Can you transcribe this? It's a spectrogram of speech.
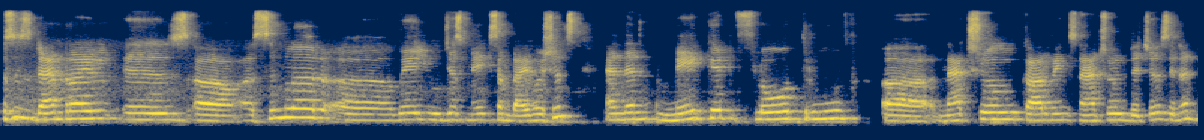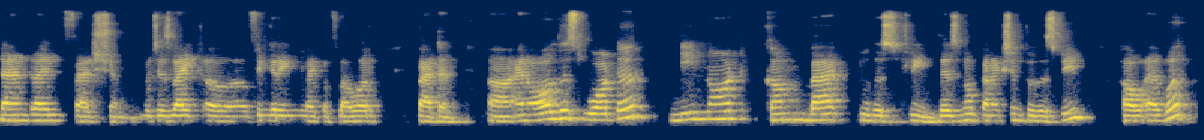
This is Dandrile is uh, a similar uh, way you just make some diversions and then make it flow through uh, natural carvings, natural ditches in a dandrile fashion, which is like a fingering like a flower pattern. Uh, and all this water need not come back to the stream. There's no connection to the stream. However,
